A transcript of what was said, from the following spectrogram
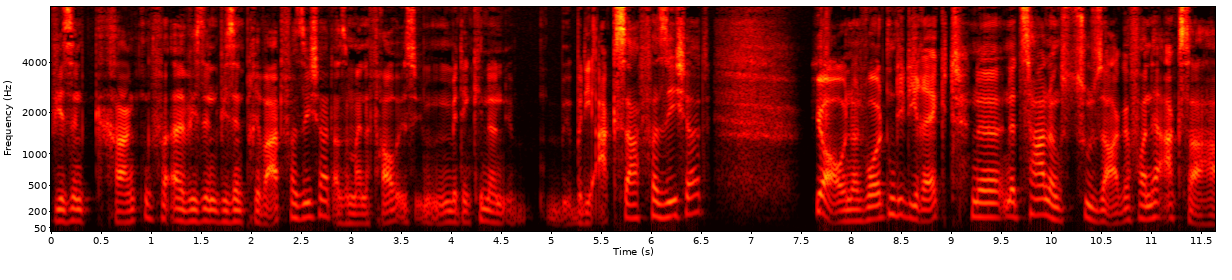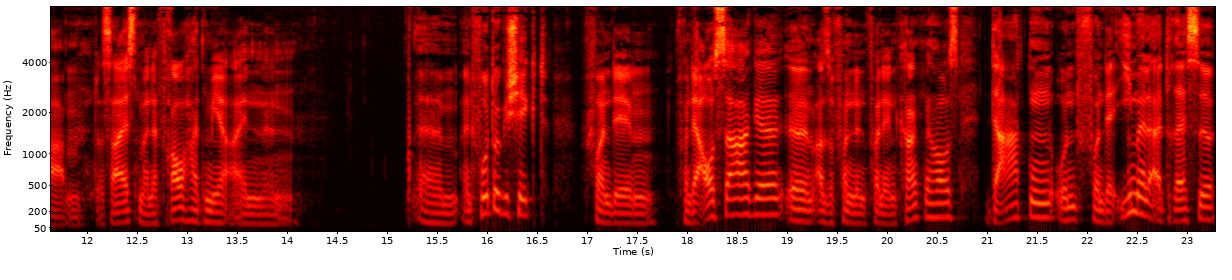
Wir sind Kranken, äh, wir sind, wir sind privat versichert. Also meine Frau ist mit den Kindern über die AXA versichert. Ja, und dann wollten die direkt eine, eine Zahlungszusage von der AXA haben. Das heißt, meine Frau hat mir einen, ähm, ein Foto geschickt von dem von der Aussage, äh, also von den, von den Krankenhausdaten und von der E-Mail-Adresse,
